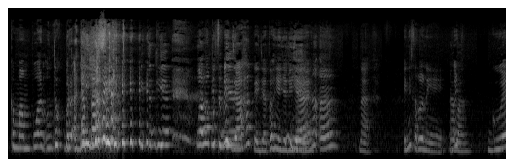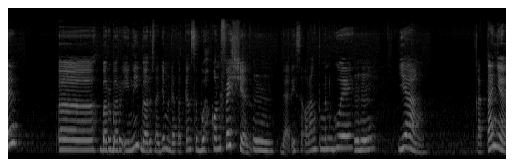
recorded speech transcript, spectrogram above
kemampuan untuk beradaptasi. Itu dia. Walaupun sebenarnya jahat ya jatuhnya jadinya iya ya. heeh. Nah, ini seru nih. Gue, Apa? gue eh, baru-baru ini baru saja mendapatkan sebuah confession Hmm. dari seorang temen gue Mhm. yang katanya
